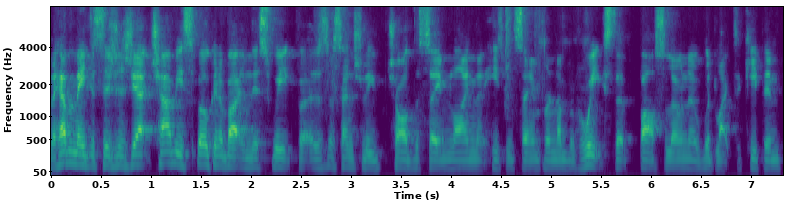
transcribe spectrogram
But they haven't made decisions yet. Xavi's spoken about him this week, but has essentially trod the same line that he's been saying for a number of weeks that Barcelona would like to keep him,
